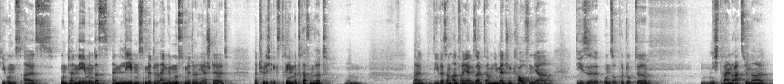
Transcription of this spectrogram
die uns als Unternehmen, das ein Lebensmittel, ein Genussmittel herstellt, natürlich extrem betreffen wird. Ähm, weil, wie wir es am Anfang ja gesagt haben, die Menschen kaufen ja diese, unsere Produkte nicht rein rational.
